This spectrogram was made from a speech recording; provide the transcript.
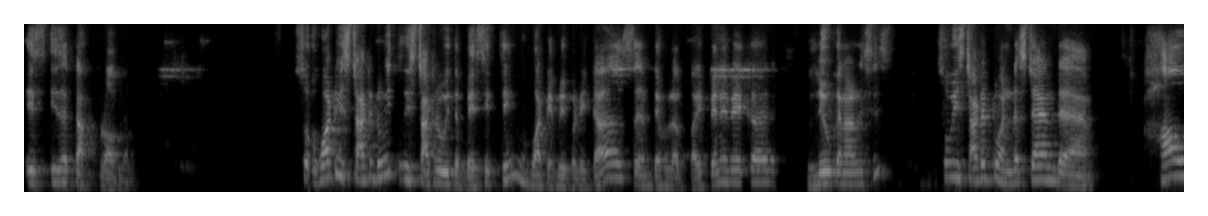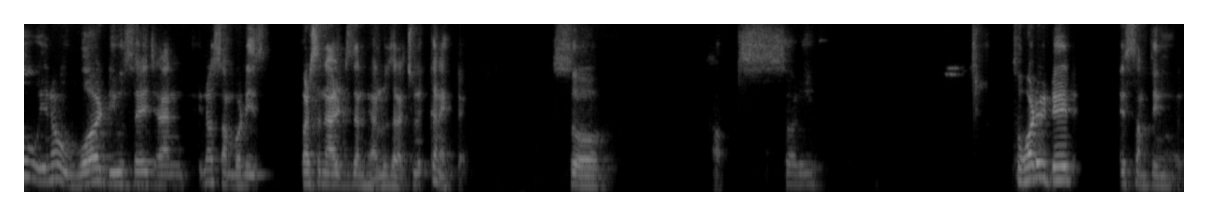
is, is a tough problem. So what we started with, we started with the basic thing, what everybody does, uh, developed by Pennebaker, LIWC analysis. So we started to understand uh, how you know word usage and you know somebody's personalities and values are actually connected. So, sorry. So what we did is something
